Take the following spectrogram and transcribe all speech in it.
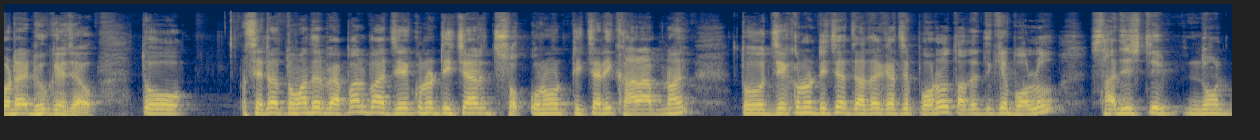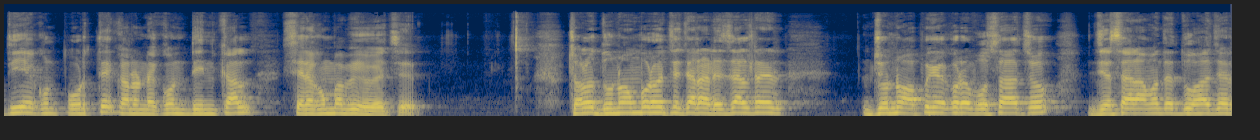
ওটায় ঢুকে যাও। তো সেটা তোমাদের ব্যাপার বা যে কোনো টিচার কোনো টিচারই খারাপ নয়। তো যে কোনো টিচার যাদের কাছে পড়ো, তাদের দিকে বলো সাজেস্টিভ নোট দিয়ে এখন পড়তে, কারণ এখন দিনকাল সেরকমভাবেই হয়েছে। চলো দু নম্বর হচ্ছে যারা রেজাল্টের জন্য অপেক্ষা করে বসে আছো যে স্যার আমাদের দু হাজার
